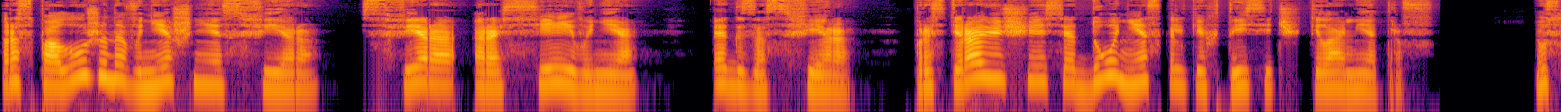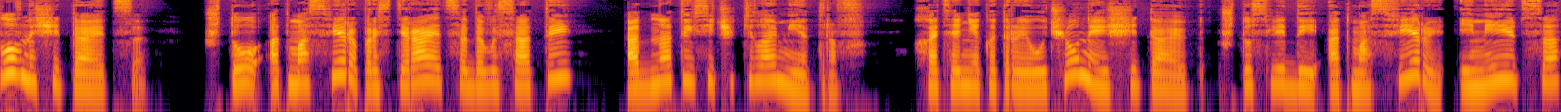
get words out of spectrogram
расположена внешняя сфера, сфера рассеивания, экзосфера, простирающаяся до нескольких тысяч километров. Условно считается, что атмосфера простирается до высоты 1000 километров, хотя некоторые ученые считают, что следы атмосферы имеются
